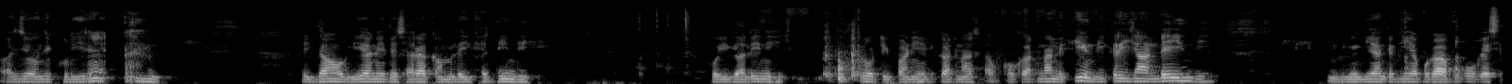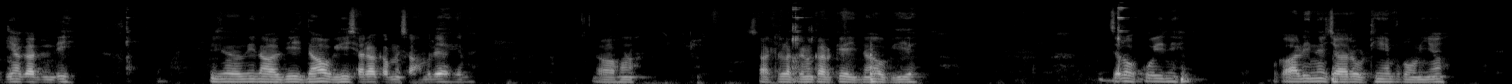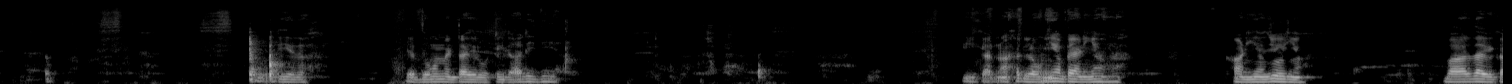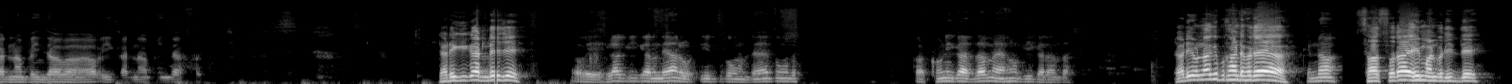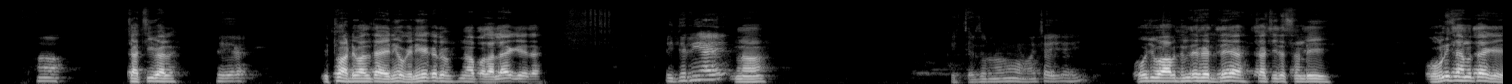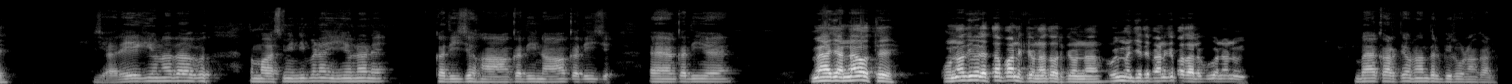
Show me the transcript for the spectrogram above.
ਅੱਜ ਉਹਦੀ ਕੁੜੀ ਨੇ ਇਦਾਂ ਹੋ ਗਈ ਆ, ਨਹੀਂ ਤੇ ਸਾਰਾ ਕੰਮ ਲਈ ਫਿਰਦੀ ਹੁੰਦੀ। ਕੋਈ ਗੱਲ ਹੀ ਨਹੀਂ। ਰੋਟੀ ਪਾਣੀ ਵੀ ਕਰਨਾ, ਸਭ ਕੁ ਕਰਨਾ, ਨਿੱਕੀ ਹੁੰਦੀ, ਕਰੀ ਜਾਣ ਡਈ ਹੁੰਦੀ। ਗਿਆ ਤੇ ਗਿਆ ਪਕਾ ਪਕੂ ਕੇ ਸਿੱਧੀਆਂ ਕਰ ਦਿੰਦੀ। ਜਦੋਂ ਦੀ ਨਾਲ ਦੀ ਇਦਾਂ ਹੋ ਗਈ ਸਾਰਾ ਕੰਮ ਸਾਂਭ ਲਿਆ ਇਹਨੇ ਆ ਹੁਣ ਸੱਟ ਲੱਗਣ ਕਰਕੇ ਇਦਾਂ ਹੋ ਗਈ ਹੈ ਚਲੋ ਕੋਈ ਨਹੀਂ, ਪਕਾ ਲਈ ਨੇ ਚਾਰ ਰੋਟੀਆਂ ਪਕਾਉਣੀਆਂ। ਰੋਟੀ ਇਹਦਾ ਇਹ ਦੋ ਮਿੰਟਾਂ 'ਚ ਰੋਟੀ ਲਾ ਲਈਦੀ ਆ। ਕੀ ਕਰਨਾ ਲਾਉਣੀਆਂ ਪੈਣੀਆਂ ਹੁਣ ਖਾਣੀਆਂ ਜੋ ਹੋਈਆਂ। ਬਾਹਰ ਦਾ ਵੀ ਕਰਨਾ ਪੈਂਦਾ ਵਾ ਆ ਵੀ ਕਰਨਾ ਪੈਂਦਾ। ਡੈਡੀ ਕੀ ਕਰਨ ਦੇ ਜੇ? ਆ ਵੇਖ ਲੈ ਕੀ ਕਰਨ ਡਿਆ ਰੋਟੀ ਪਕਾਉਣ ਡਿਆ ਤੂੰ ਤਾਂ। ਕੱਖੋਂ ਨਹੀਂ ਕਰਦਾ ਮੈਂ ਹੁਣ ਕੀ ਕਰਾਂ ਦੱਸ। ਡੈਡੀ ਉਹਨਾਂ ਕੀ ਪਖੰਡ ਫੜਿਆ ਕਿੰਨਾ? ਸੱਸ ਦਾ ਇਹ ਮਨਪ੍ਰੀਤ ਦੇ। ਹਾਂ। ਚਾਚੀ ਵੱਲ। ਫੇਰ ਇਹ ਤੁਹਾਡੇ ਵੱਲ ਤਾਂ ਆਏ ਨਹੀਂ ਹੋ ਗਏ ਨਹੀਂ ਕਦੋਂ? ਨਾ ਪਤਾ ਲੈ ਗਏ ਦਾ ਇੱਧਰ ਨਹੀਂ ਆਏ? ਨਾ। ਇੱਧਰ ਤਾਂ ਉਹਨਾਂ ਨੂੰ ਆਉਣਾ ਚਾਹੀਦਾ ਸੀ। ਉਹ ਜਵਾਬ ਦਿੰਦੇ ਫਿਰਦੇ ਆ ਚਾਚੀ ਦੱਸਣ ਦੀ ਉਹ ਨਹੀਂ ਸਹਿਮਤ ਹੈਗੇ। ਯਾਰ ਇਹ ਕੀ ਉਹਨਾਂ ਦਾ ਤਮਾਸ਼ਮੀ ਨਹੀਂ ਬਣਾਈ ਉਹਨਾਂ ਨੇ। ਕਦੀ ਚ ਹਾਂ ਕਦੀ ਨਾ ਕਦੀ ਚ ਐ ਕਦੀ ਐ। ਮੈਂ ਜਾਣਾ ਉੱਥੇ। ਉਹਨਾਂ ਦੀ ਵੀ ਲੱਤਾਂ ਭੰਨ ਕੇ ਉਹਨਾਂ ਤੁਰ ਕੇ ਉਹਨਾਂ ਉਹ ਵੀ ਮੰਜੇ ਤੇ ਪੈਣ ਕੇ ਪਤਾ ਲੱਗੂ ਉਹਨਾਂ ਨੂੰ ਵੀ। ਮੈਂ ਕਰਕੇ ਉਹਨਾਂ ਨਾਲ ਦਲਬੀਰੋ ਨਾਲ ਗੱਲ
